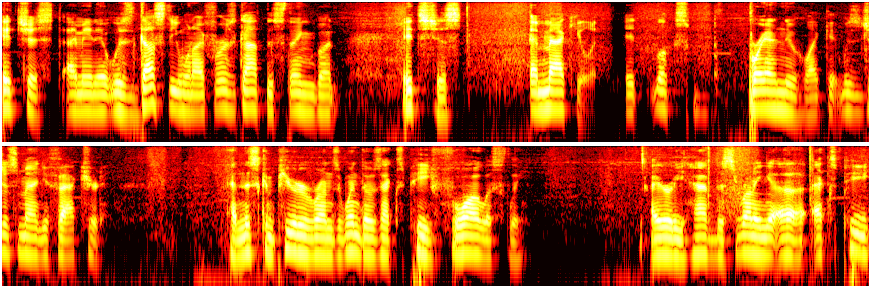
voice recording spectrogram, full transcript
it just, I mean, it was dusty when I first got this thing, but it's just immaculate. It looks brand new, like it was just manufactured. And this computer runs Windows XP flawlessly. I already have this running uh, XP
